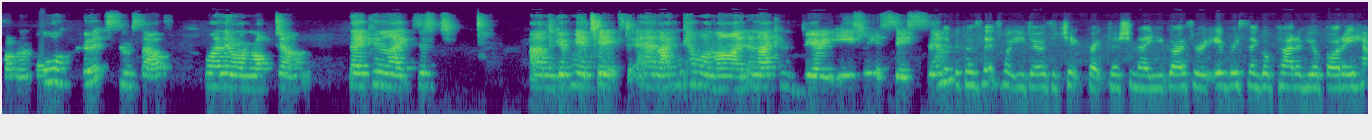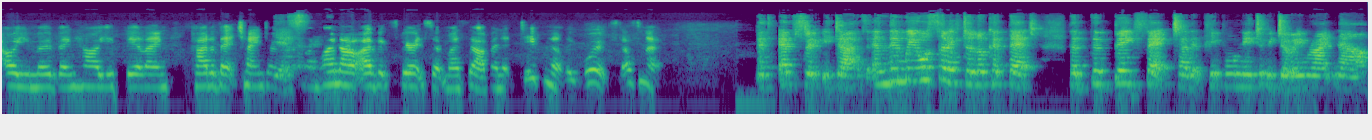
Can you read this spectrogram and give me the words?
problem or hurts themselves while they're on lockdown, they can like just um, give me a text and I can come online and I can very easily assess them. Because that's what you do as a CHEK practitioner. You go through every single part of your body. How are you moving? How are you feeling? How did that change over Yes. time? I know I've experienced it myself, and it definitely works, doesn't it? It absolutely does. And then we also have to look at that. The, the big factor that people need to be doing right now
